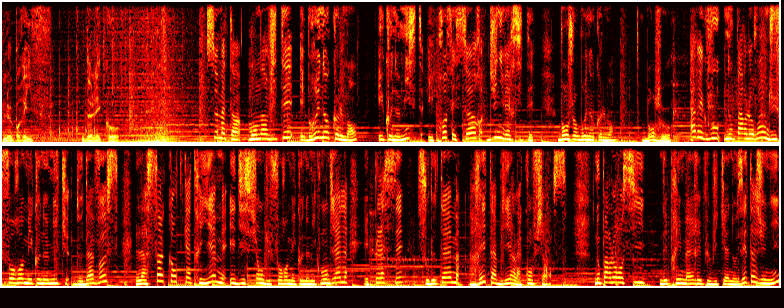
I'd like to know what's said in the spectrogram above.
Le brief de l'écho. Ce matin, mon invité est Bruno Coleman, économiste et professeur d'université. Bonjour Bruno Coleman. Bonjour. Avec vous, nous parlerons du Forum économique de Davos. La 54e édition du Forum économique mondial est placée sous le thème Rétablir la confiance. Nous parlerons aussi des primaires républicaines aux États-Unis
